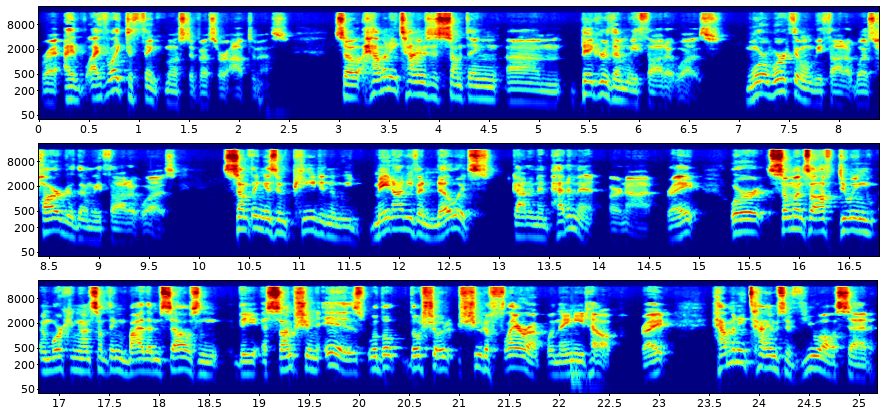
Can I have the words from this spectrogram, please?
right? I, I like to think most of us are optimists. So how many times is something um, bigger than we thought it was? more work than we thought it was, harder than we thought it was. Something is impeded and we may not even know it's got an impediment or not, right? Or someone's off doing and working on something by themselves, and the assumption is, well, they'll, they'll show, shoot a flare up when they need help, right? How many times have you all said,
